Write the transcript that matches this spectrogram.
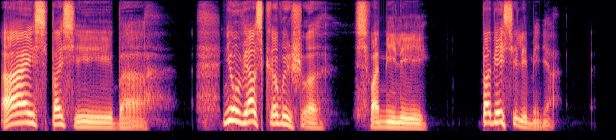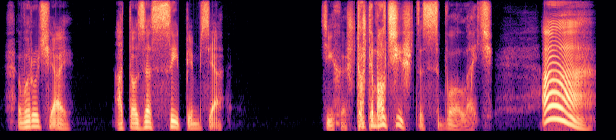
Ай, спасибо. Неувязка вышла с фамилией. Повесили меня. Выручай, а то засыпемся. Тихо. Что ж ты молчишь-то, сволочь? А,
